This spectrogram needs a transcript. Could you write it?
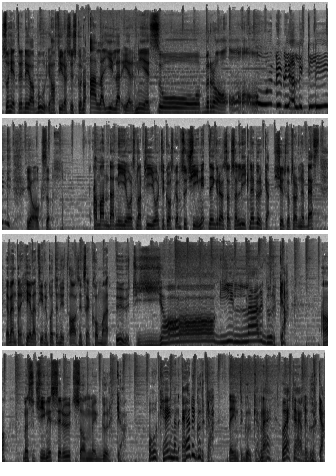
Så heter det där jag bor. Jag har fyra syskon och alla gillar er. Ni är så bra. Åh, nu blir jag lycklig! Jag också. Amanda, 9 år, snart 10 år, tycker också om zucchini. Det är en grönsak som liknar gurka. Kylskåpsradion är bäst. Jag väntar hela tiden på att ett nytt avsnitt ska komma ut. Jag gillar gurka. Ja, men zucchini ser ut som gurka. Okej, okay, men är det gurka? Det är inte gurka. Nej, då äter jag hellre gurka.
